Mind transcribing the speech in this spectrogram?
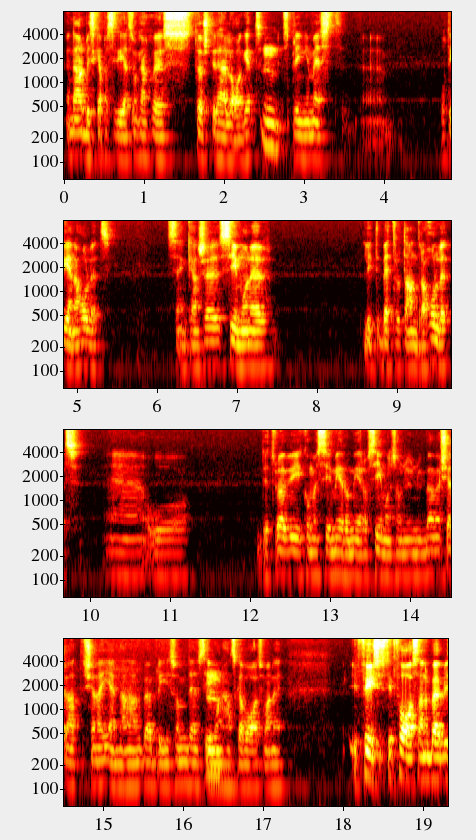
en arbetskapacitet som kanske är störst i det här laget. Mm. Springer mest eh, åt ena hållet. Sen kanske Simon är lite bättre åt andra hållet. Eh, och det tror jag vi kommer se mer och mer av Simon som nu, nu börjar man känna, känna igen när han börjar bli som den Simon Mm. han ska vara. Som han är i fysiskt i fas. Han, börjar bli,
